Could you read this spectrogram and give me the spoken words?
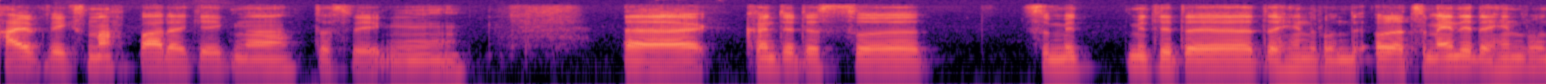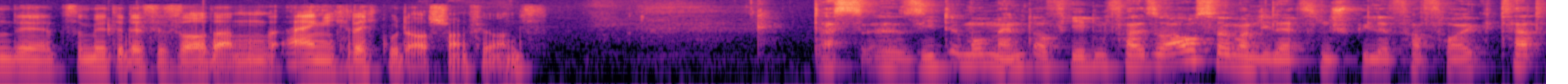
halbwegs machbare Gegner. Deswegen äh, könnte das zur, zur Mitte der, der Hinrunde oder zum Ende der Hinrunde, zur Mitte der Saison dann eigentlich recht gut ausschauen für uns. Das äh, sieht im Moment auf jeden Fall so aus, wenn man die letzten Spiele verfolgt hat.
